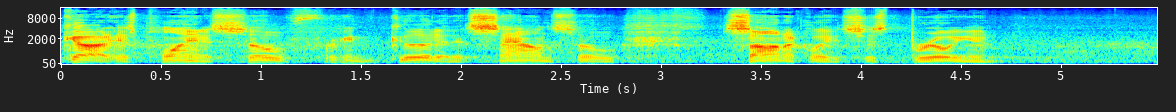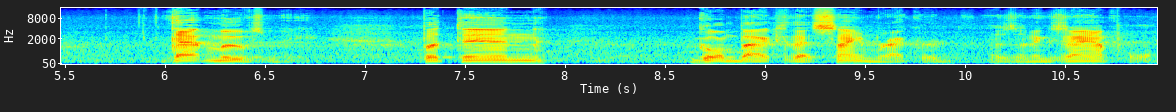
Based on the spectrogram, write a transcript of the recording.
god, his playing is so freaking good, and it sounds so sonically, it's just brilliant. That moves me, but then going back to that same record as an example,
